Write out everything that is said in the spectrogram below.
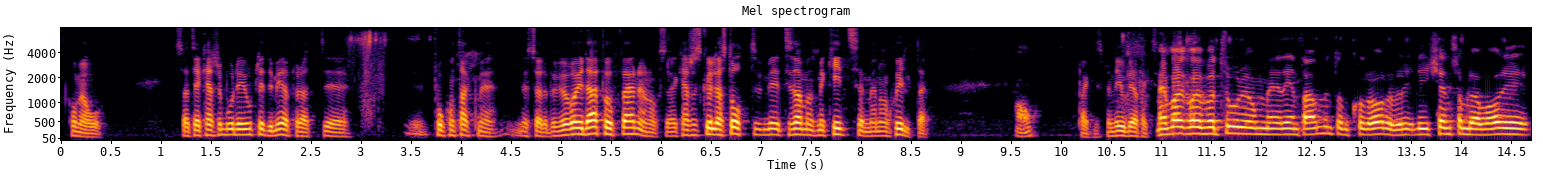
kommer jag ihåg. Så att jag kanske borde ha gjort lite mer för att eh, få kontakt med, med Söderberg. Vi var ju där på uppvärmningen också. Jag kanske skulle ha stått med, tillsammans med kidsen med någon skylt där. Ja. Faktiskt. Men det gjorde jag faktiskt. Men vad, vad, vad tror du om eh, rent allmänt om Colorado? Det, känns som det har varit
